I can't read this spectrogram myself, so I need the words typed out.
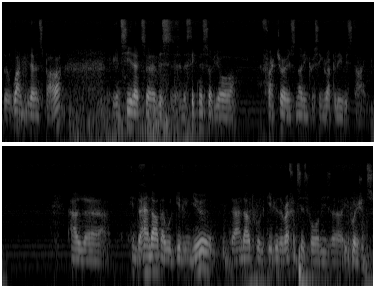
to the 1 11th power. You can see that this is the thickness of your fracture is not increasing rapidly with time. I'll, uh, in the handout I will give you, the handout will give you the references for these uh, equations.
